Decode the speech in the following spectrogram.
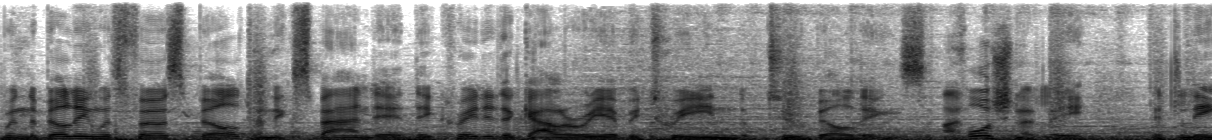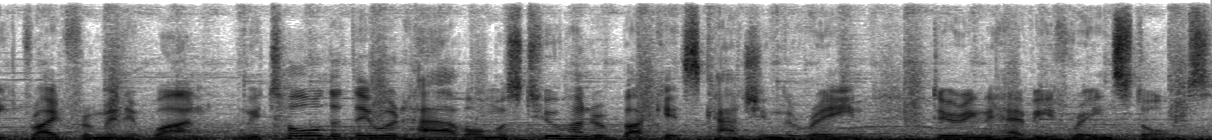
When the building was first built and expanded, they created a galleria between the two buildings. Unfortunately, it leaked right from minute one. We told that they would have almost 200 buckets catching the rain during the heavy rainstorms.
